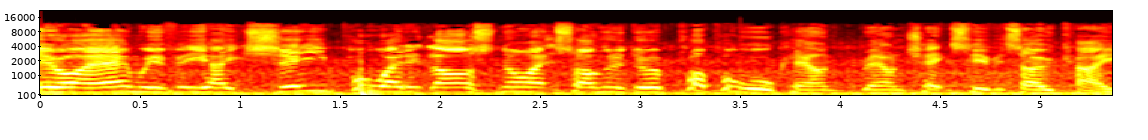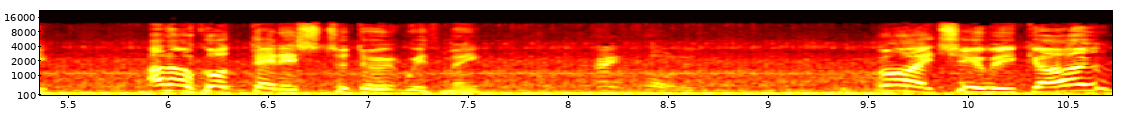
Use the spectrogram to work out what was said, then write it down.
here I am with EHC. Paul had it last night, so I'm going to do a proper walk round check, see if it's okay. And I've got Dennis to do it with me. And Colin. Right, here we go.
